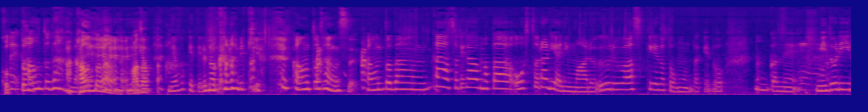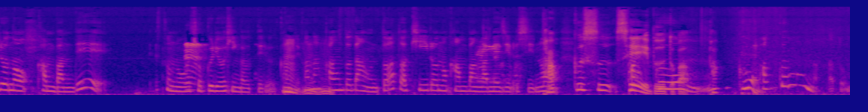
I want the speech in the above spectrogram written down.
コットン？えカウントダウンだ、ね、あカウントダウン。混ざった。寝ぼけてるのかな力。也 カウントダウンスカウントダウンかそれがまたオーストラリアにもあるウールワース系だと思うんだけどなんかね緑色の看板でその食料品が売ってる感じかな、うんうんうん。カウントダウンとあとは黄色の看板が目印のパックスセーブとかパックオン。パックモン？だったと思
